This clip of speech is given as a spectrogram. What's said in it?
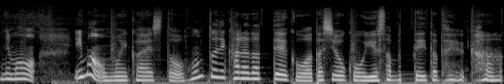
でも今思い返すと本当に体ってこう私をこう揺さぶっていたというか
